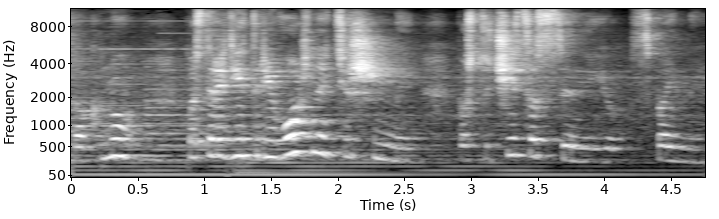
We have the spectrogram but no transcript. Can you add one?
в окно, посреди тревожной тишины, постучится сын ее с войны.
